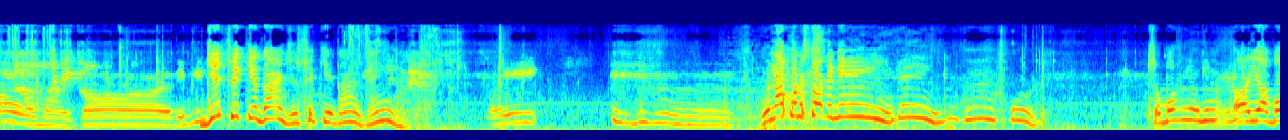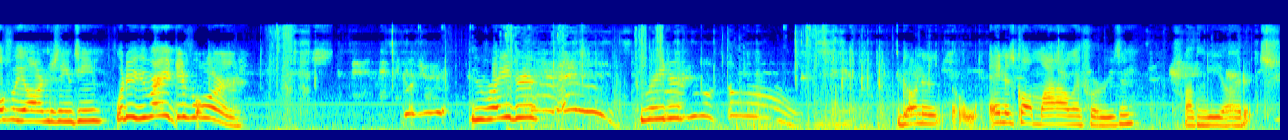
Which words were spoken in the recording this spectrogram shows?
Oh my god. If you Just pick your gun. Just pick your gun. Dang. wait. We're not gonna start the game. Dang. Get forward. So both of y'all get. Oh yeah, both of y'all on the same team. What are you raging for? You raider? You raider? You look dumb. Go to, and it's called My Island for a reason. So I can get your edits.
